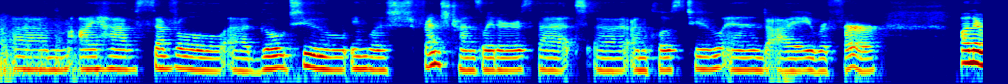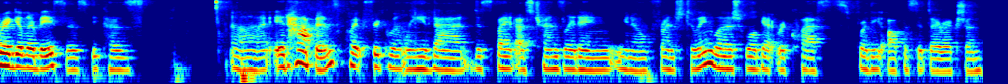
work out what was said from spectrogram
Um, I have several uh, go to English French translators that uh, I'm close to and I refer on a regular basis because uh, it happens quite frequently that despite us translating you know french to english we'll get requests for the opposite direction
